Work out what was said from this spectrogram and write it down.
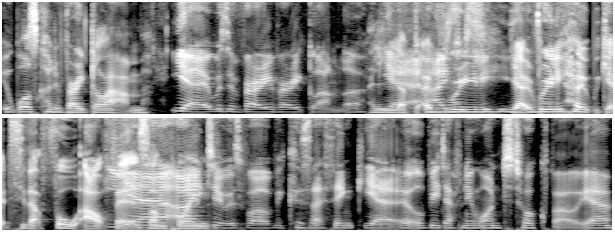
It was kind of very glam. Yeah, it was a very very glam look. I yeah, loved it. I, just- really, yeah, I really hope we get to see that full outfit yeah, at some point. I do as well because I think yeah, it'll be definitely one to talk about. Yeah,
